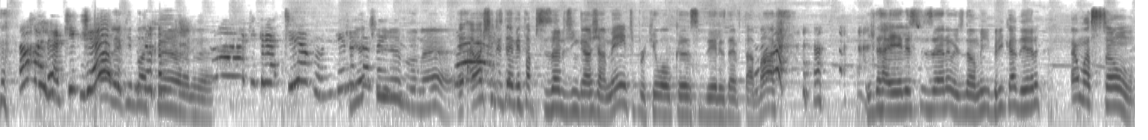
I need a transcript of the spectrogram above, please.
Olha, que gênio! Olha que bacana! ah, que criativo! Ninguém Criativo, né? Eu acho que eles devem estar precisando de engajamento, porque o alcance deles deve estar baixo. e daí eles fizeram isso. Não, brincadeira. É uma ação,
